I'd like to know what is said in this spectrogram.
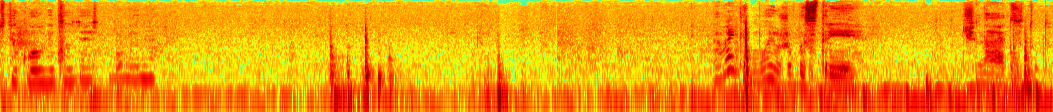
стекло где-то здесь, наверное. Давай ты мой уже быстрее. Начинается тут.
